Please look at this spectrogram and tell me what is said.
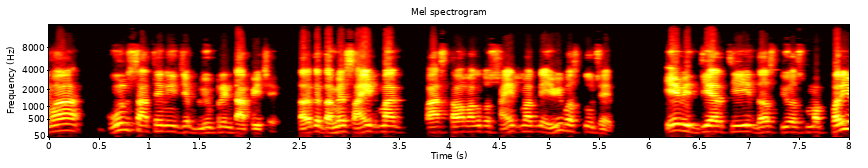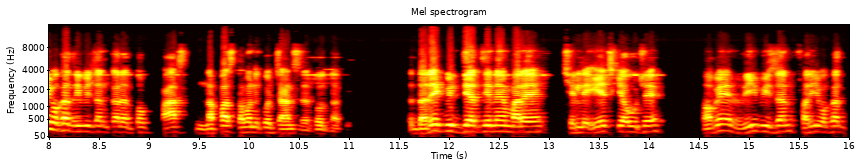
એમાં ગુણ સાથેની જે બ્લુપ્રિન્ટ આપી છે. ધારો કે તમે સાહીઠ માર્ક પાસ થવા માંગો તો સાહીઠ માર્કની એવી વસ્તુ છે, એ વિદ્યાર્થી દસ દિવસમાં ફરી વખત રિવિઝન કરે તો પાસ, નપાસ થવાની કોઈ ચાન્સ રહેતો જ નથી. દરેક વિદ્યાર્થીને મારે છેલ્લે એ જ કહેવું છે, હવે રિવિઝન ફરી વખત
